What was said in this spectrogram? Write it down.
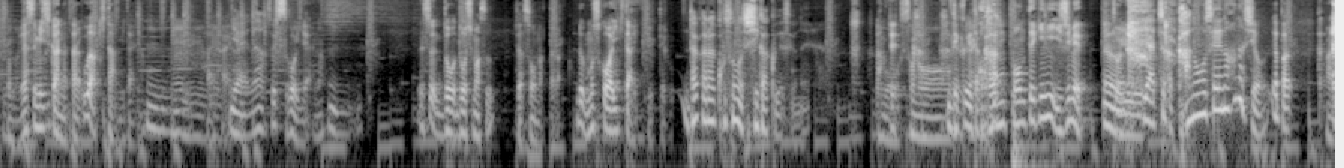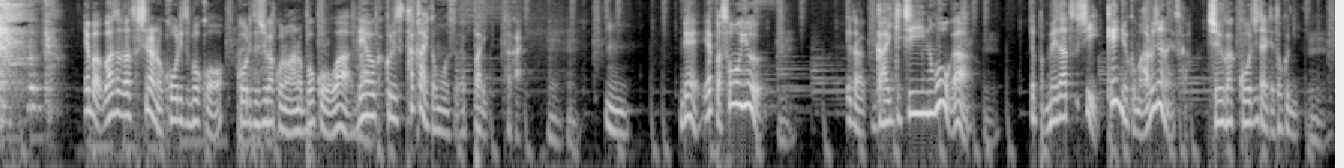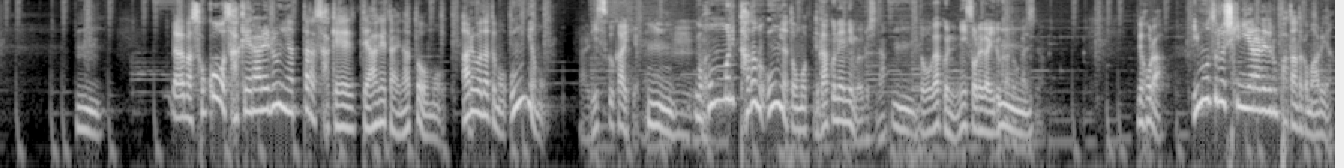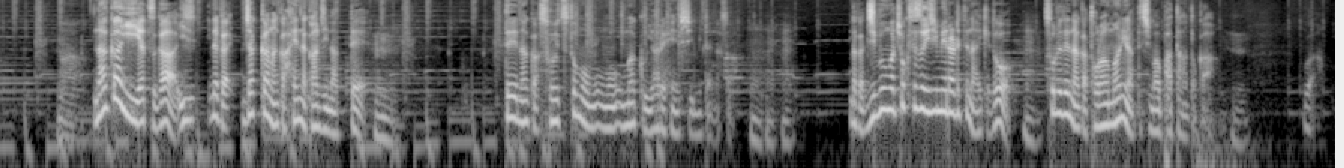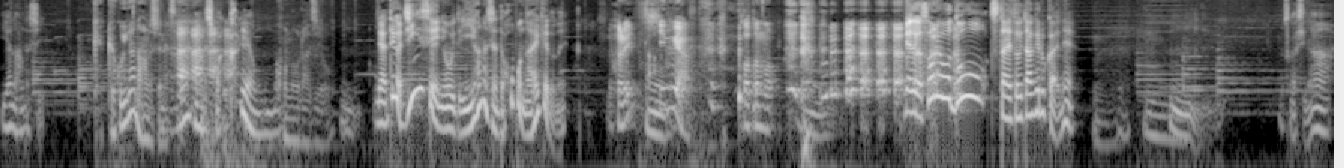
その休み時間になったら、うわ、来たみたいな。うん。うんはいはい。嫌やな。それすごい嫌やな。うん。でそれどう、どうします？じゃあそうなったら。でも息子は行きたいって言ってる。だからこその私学ですよね。あもう、でその、でくれたか根本的にいじめとうん。いう。いや、つうか可能性の話よ。やっぱ、はい。やっぱ、わざわざ私らの公立母校、公立中学校のあの母校は、出会う確率高いと思うんですよ、やっぱり。高い。うんうんうん。で、やっぱそういう、言ったら、外基地の方が、うんやっぱ目立つし、権力もあるじゃないですか。中学校時代って特に。うんうん。だからそこを避けられるんやったら避けてあげたいなと思う。あれはだってもう運やもん。まあリスク回避ようね。ん。もうほんまにただの運やと思ってる。学年にもよるしな。うん。同学年にそれがいるかどうかやしな。で、ほら、芋づる式にやられるパターンとかもあるやん。まあ仲いいやつが、いなんか若干なんか変な感じになって、うん。うんで、なんかそいつとももううまくやれへんし、みたいなさ。うんだから自分は直接いじめられてないけど、うんうんそれでなんかトラウマになってしまうパターンとか。うんうわ、嫌な話。結局嫌な話じゃないですか。話ばっかりやもん、ま。このラジオ。いや、てか人生においていい話なんてほぼないけどね。あれ？死ぬやん。子供。いや、だからそれをどう伝えといてあげるかやね。うん。難しいな。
